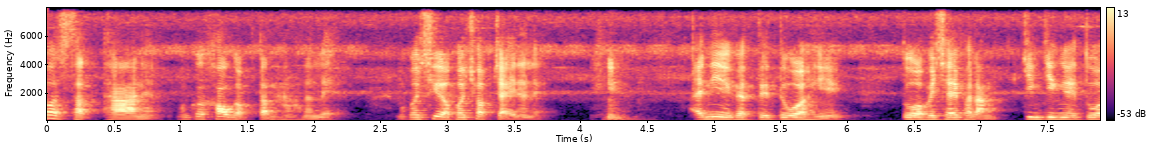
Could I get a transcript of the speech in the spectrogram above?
็ศรัทธาเนี่ยมันก็เข้ากับตัณหานั่นแหละ มันก็เชื่อเพราะชอบใจนั่นแหละไอ้นี่ก็ตัวตัวเหตุตัวไปใช้พลัง จริงๆไอ้ตัว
